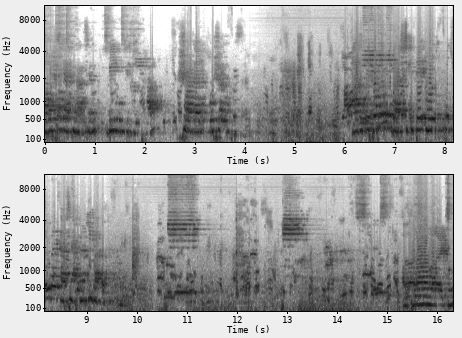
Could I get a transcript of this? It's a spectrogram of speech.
আমার সঙ্গে এখন আছেন বীর মুক্তিযোদ্ধা সর্দার মোশারফ হোসেন। আজ বিপ্লবী বার্ষিকীতে নতুন প্রজন্মের কাছে আপনার কি বার্তা আসসালামু একজন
